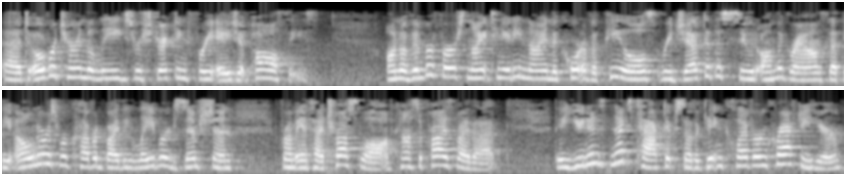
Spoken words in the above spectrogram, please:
uh, to overturn the league's restricting free agent policies. On November 1st, 1989, the Court of Appeals rejected the suit on the grounds that the owners were covered by the labor exemption from antitrust law. I'm kind of surprised by that. The union's next tactic, so they're getting clever and crafty here,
